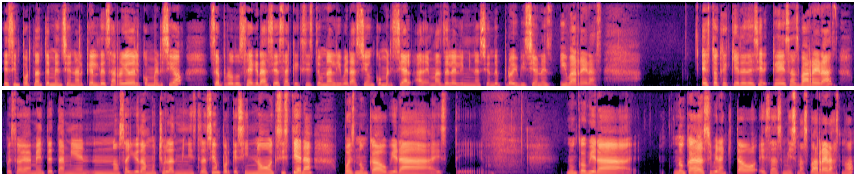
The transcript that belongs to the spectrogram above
Es importante mencionar que el desarrollo del comercio se produce gracias a que existe una liberación comercial, además de la eliminación de prohibiciones y barreras. ¿Esto qué quiere decir? Que esas barreras, pues obviamente también nos ayuda mucho la administración, porque si no existiera, pues nunca hubiera, este, nunca hubiera, nunca se hubieran quitado esas mismas barreras, ¿no?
